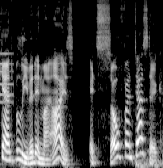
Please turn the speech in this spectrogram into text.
Can't believe it in my eyes. It's so fantastic.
